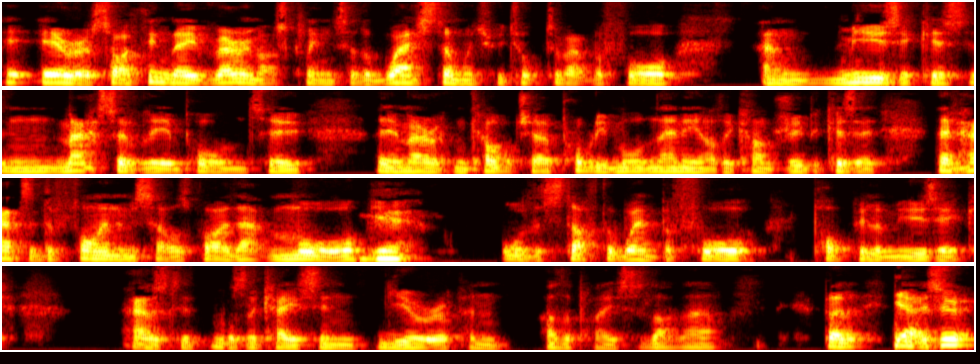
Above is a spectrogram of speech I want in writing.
era. So I think they very much cling to the Western, which we talked about before. And music is massively important to the American culture, probably more than any other country, because they've had to define themselves by that more. Yeah. All the stuff that went before popular music, as was the case in Europe and other places like that. But yeah, it's a,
